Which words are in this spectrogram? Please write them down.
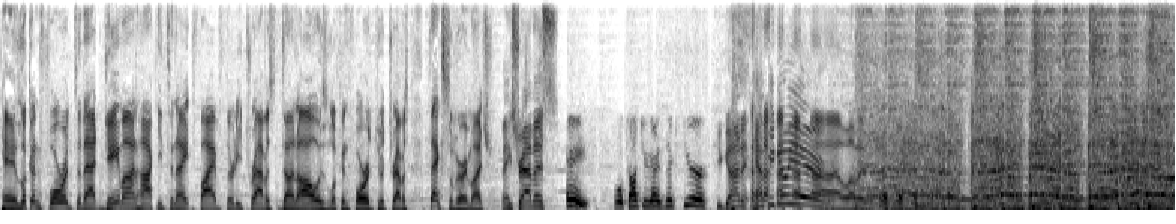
Hey, looking forward to that game on hockey tonight, five thirty. Travis Dunn, always looking forward to it. Travis, thanks so very much. Thanks, Travis. Hey, We'll talk to you guys next year. You got it. Happy New Year. I love it.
